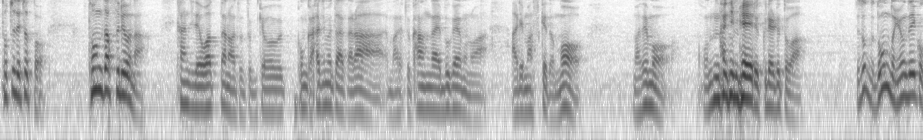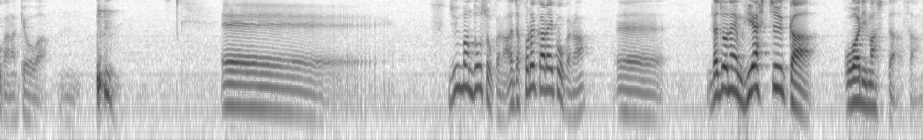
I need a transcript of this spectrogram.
途中でちょっと頓挫するような感じで終わったのはちょっと今日今回始めたから、まあ、ちょっと感慨深いものはありますけども、まあ、でもこんなにメールくれるとは。ちょっとどんどん読んでいこうかな今日は。うん。えー順番どうしようかな。あじゃあこれからいこうかな、えーラジオネーム冷やし中華終わりましたさん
